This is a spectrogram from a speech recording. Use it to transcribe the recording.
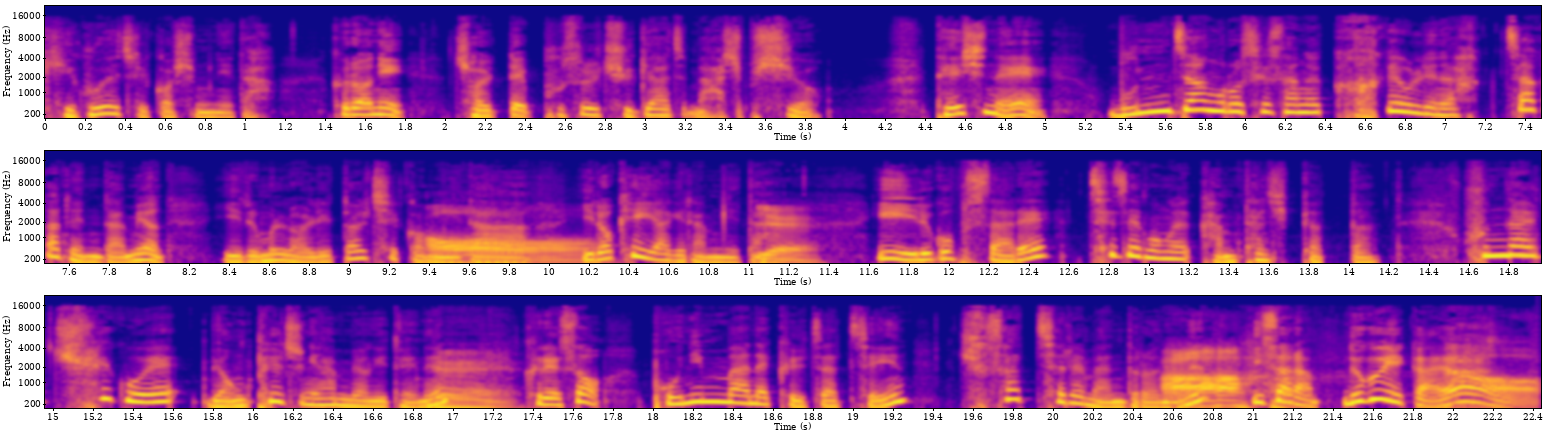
기구해질 것입니다. 그러니 절대 붓을 쥐게 하지 마십시오. 대신에 문장으로 세상을 크게 울리는 학자가 된다면 이름을 널리 떨칠 겁니다. 어. 이렇게 이야기를 합니다. 예. 이 일곱 살에 최재공을 감탄시켰던 훗날 최고의 명필 중에 한 명이 되는 네. 그래서 본인만의 글자체인 추사체를 만들어내는 아. 이 사람 누구일까요?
